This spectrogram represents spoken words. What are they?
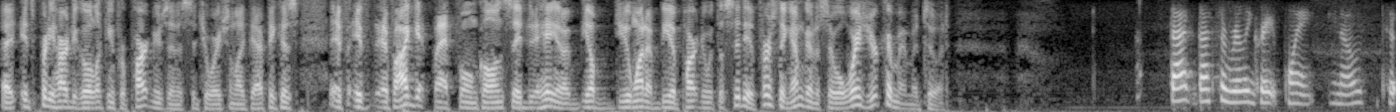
Uh, it's pretty hard to go looking for partners in a situation like that because if, if, if I get that phone call and say, hey, you know, do you want to be a partner with the city? The first thing I'm going to say, well, where's your commitment to it? That that's a really great point. You know, to,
